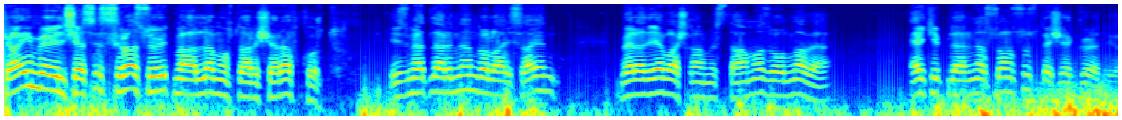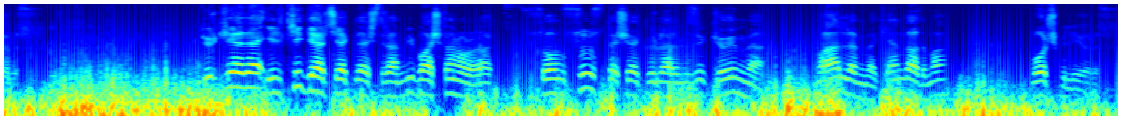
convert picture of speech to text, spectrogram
Şahinbey ilçesi Sıra Söğüt Mahalle Muhtarı Şeref Kurt. Hizmetlerinden dolayı Sayın Belediye Başkanımız Tamazoğlu'na ve ekiplerine sonsuz teşekkür ediyoruz. Türkiye'de ilki gerçekleştiren bir başkan olarak sonsuz teşekkürlerimizi köyüm ve mahallem ve kendi adıma borç biliyoruz.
